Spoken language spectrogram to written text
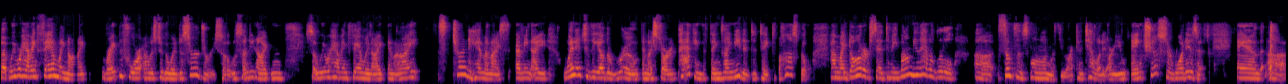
But we were having family night right before I was to go into surgery. So it was Sunday night. And so we were having family night. And I turned to him and I, I mean, I went into the other room and I started packing the things I needed to take to the hospital. And my daughter said to me, Mom, you had a little, uh, something's going on with you. I can tell it. Are you anxious or what is it? And uh,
